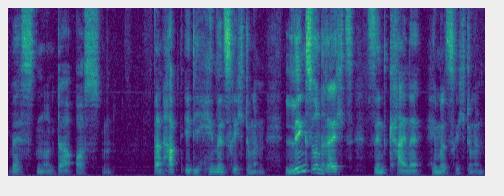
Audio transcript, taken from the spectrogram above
Westen und da Osten. dann habt ihr die Himmelsrichtungen. Links und rechts sind keine Himmelsrichtungen.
